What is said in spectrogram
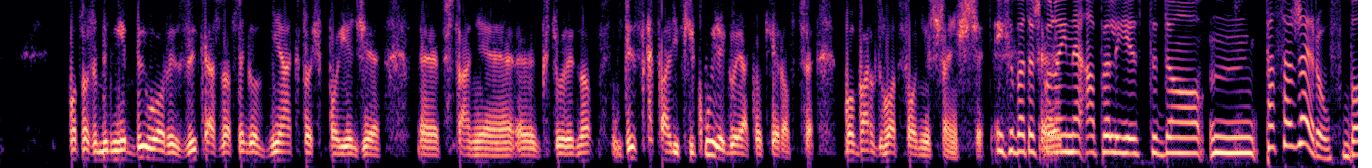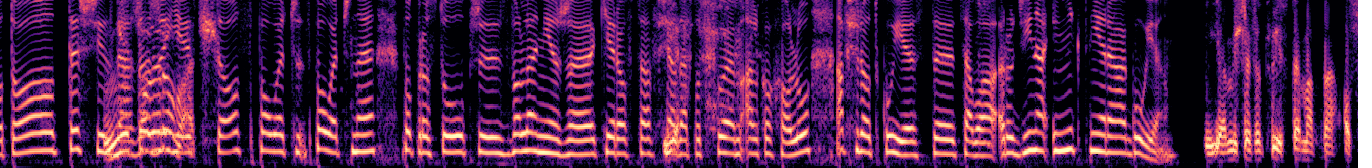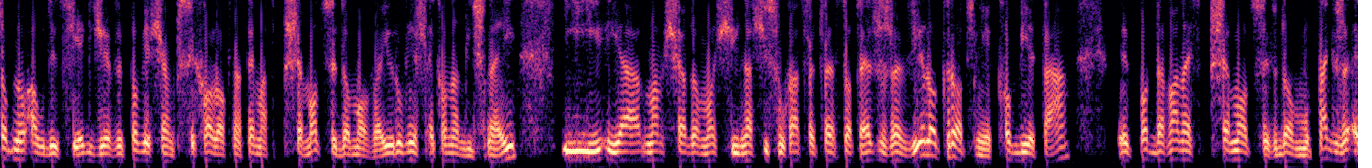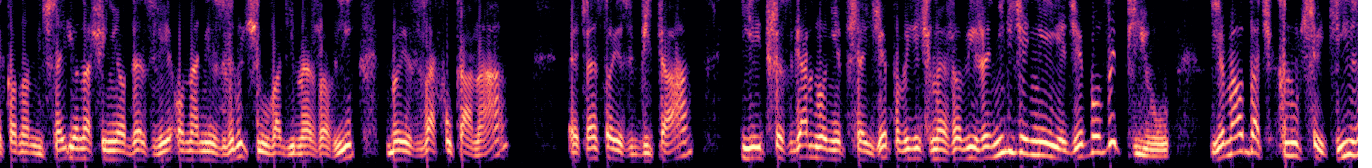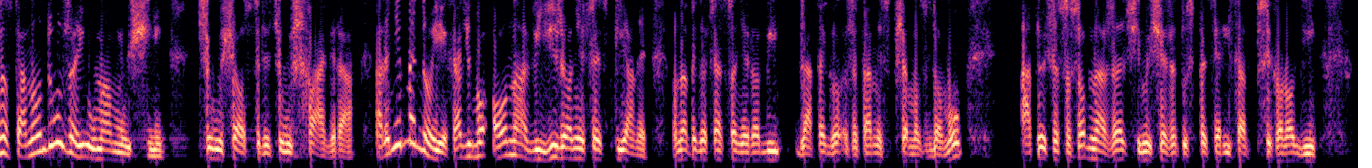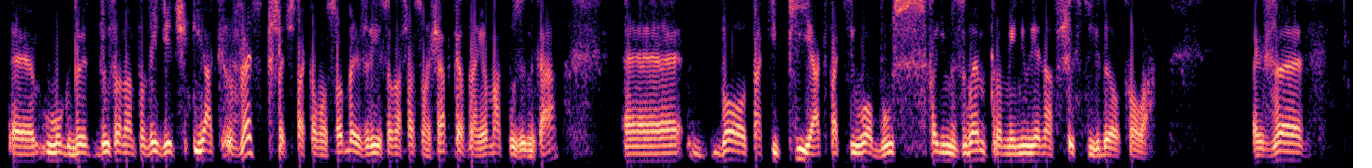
po to, żeby nie było ryzyka, że następnego dnia ktoś pojedzie e, w stanie, e, który no, dyskwalifikuje go jako kierowcę, bo bardzo łatwo o nieszczęście. I chyba też E, kolejny apel jest do mm, pasażerów, bo to też się zdarza, że jest to społecz, społeczne po prostu przyzwolenie, że kierowca wsiada Jest. pod wpływem alkoholu, a w środku jest cała rodzina i nikt nie reaguje. Ja myślę, że tu jest temat na osobną audycję, gdzie wypowie się psycholog na temat przemocy domowej, również ekonomicznej. I ja mam świadomość, i nasi słuchacze często też, że wielokrotnie kobieta y, poddawana jest przemocy w domu, także ekonomicznej i ona się nie odezwie, ona nie zwróci uwagi mężowi, bo jest zahukana, y, często jest bita i jej przez gardło nie przejdzie powiedzieć mężowi, że nigdzie nie jedzie, bo wypił że ma oddać kluczyki i zostaną dłużej u mamusi, czy u siostry, czy u szwagra. Ale nie będą jechać, bo ona widzi, że on jeszcze jest pijany. Ona tego często nie robi, dlatego że tam jest przemoc w domu. A to już jest osobna rzecz i myślę, że tu specjalista od psychologii e, mógłby dużo nam powiedzieć, jak wesprzeć taką osobę, jeżeli jest to nasza sąsiadka, znajoma, kuzynka. E, bo taki pijak, taki łobuz swoim złem promieniuje na wszystkich dookoła. Także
